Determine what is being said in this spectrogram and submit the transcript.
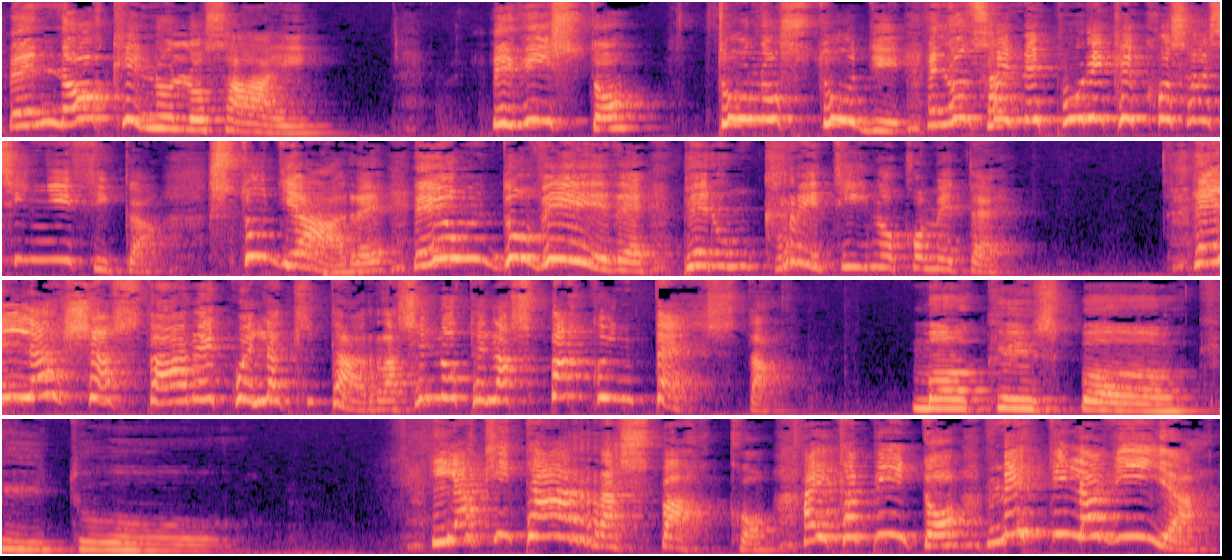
E no che non lo sai. Hai visto? Tu non studi e non sai neppure che cosa significa. Studiare è un dovere per un cretino come te. E lascia stare quella chitarra, se no te la spacco in testa. Ma che spacchi tu? La chitarra spacco, hai capito? Mettila via.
